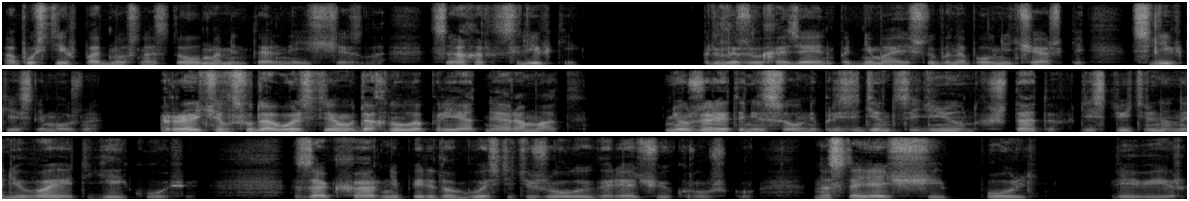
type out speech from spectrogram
опустив поднос на стол, моментально исчезла. «Сахар, сливки?» — предложил хозяин, поднимаясь, чтобы наполнить чашки. «Сливки, если можно». Рэйчел с удовольствием вдохнула приятный аромат. Неужели это не сон, и президент Соединенных Штатов действительно наливает ей кофе? Зак Харни передал гости тяжелую горячую кружку. «Настоящий Поль Ревир»,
